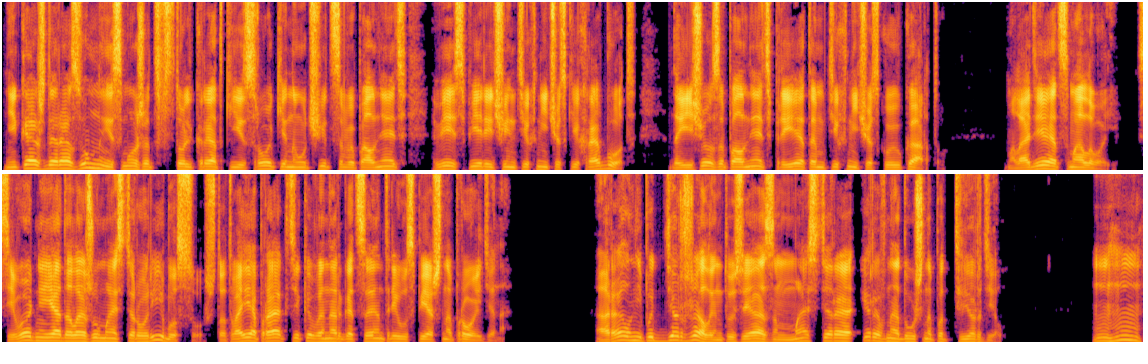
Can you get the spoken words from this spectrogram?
Не каждый разумный сможет в столь краткие сроки научиться выполнять весь перечень технических работ, да еще заполнять при этом техническую карту. Молодец, малой, Сегодня я доложу мастеру Рибусу, что твоя практика в энергоцентре успешно пройдена». Орал не поддержал энтузиазм мастера и равнодушно подтвердил. «Угу,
